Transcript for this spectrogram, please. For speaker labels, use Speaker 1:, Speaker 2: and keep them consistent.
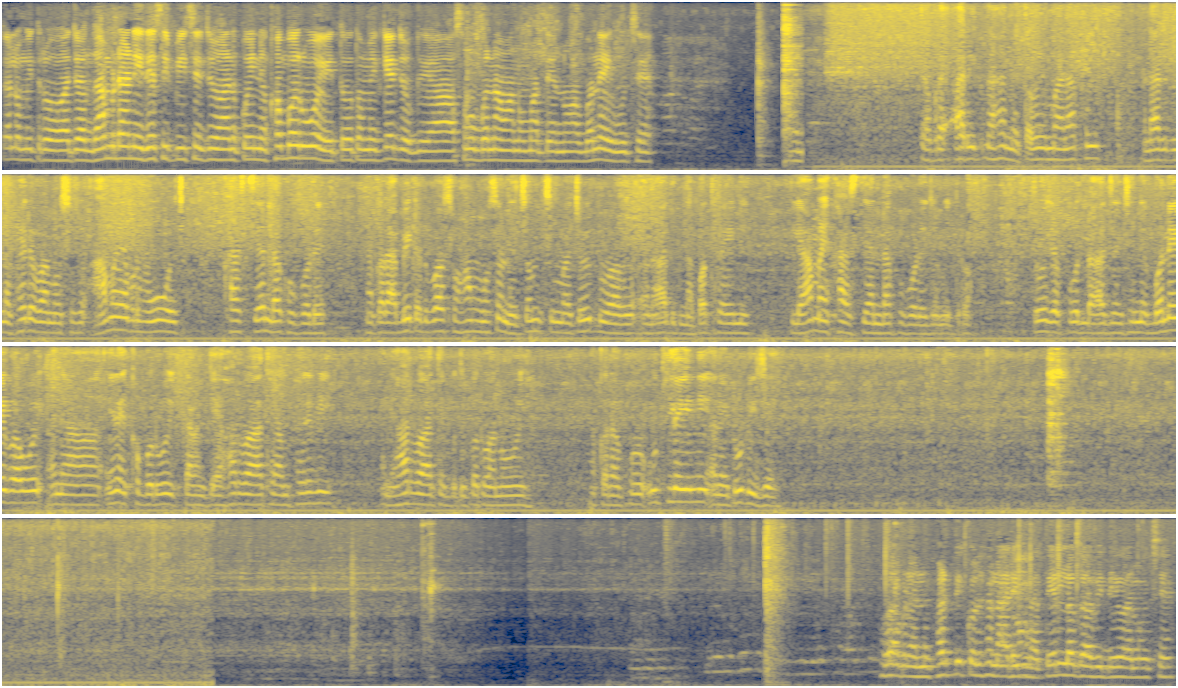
Speaker 1: ચાલો મિત્રો આ જો ગામડાની રેસીપી છે, જો આ કોઈને ખબર હોય તો તમે કહેજો કે આ શું બનાવવાનું માટેનું આ બનાવ્યું છે.
Speaker 2: આપણે આ રીતના હે ને તવીમાં નાખી અને આ રીતના ફેરવવાનું છે. આમાંય આપણે બહુ જ ખાસ ધ્યાન રાખવું પડે. નકર આ બેટર પાછું હામું છે ને ચમચીમાં જોઈતું આવે અને આ રીતના પથરાય નહીં એટલે આમાંય ખાસ ધ્યાન રાખવું પડે છે મિત્રો. તો જ આ પોટલા આજે જેને બનાવ્યા હોય અને એને ખબર હોય કારણ કે હરવા હાથે આમ ફેરવી અને હરવા હાથે બધું કરવાનું હોય. નકર આ પૂ- ઉથલે નહીં અને તૂટી જાય.
Speaker 1: આપણે ફરતી કરી છે આ રીતના તેલ લગાવી દેવાનું છે.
